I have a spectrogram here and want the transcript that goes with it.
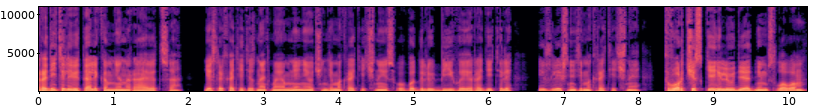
Родители Виталика мне нравятся. Если хотите знать мое мнение, очень демократичные и свободолюбивые родители. излишне демократичные. Творческие люди, одним словом.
